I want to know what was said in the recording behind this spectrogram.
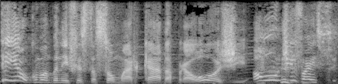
tem alguma manifestação marcada pra hoje? Aonde vai ser?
